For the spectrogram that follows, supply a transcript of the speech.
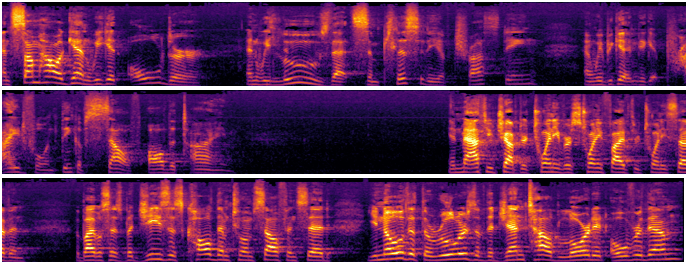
And somehow, again, we get older and we lose that simplicity of trusting and we begin to get prideful and think of self all the time. In Matthew chapter 20, verse 25 through 27, the Bible says, But Jesus called them to himself and said, You know that the rulers of the Gentile lord it over them,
